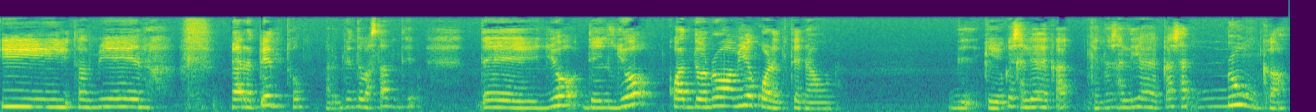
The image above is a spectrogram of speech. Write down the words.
Y también me arrepiento, me arrepiento bastante de yo, del yo cuando no había cuarentena aún. que yo que salía de que no salía de casa nunca.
